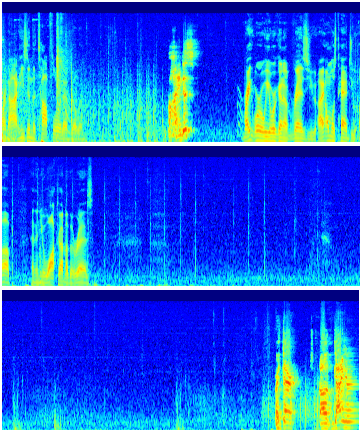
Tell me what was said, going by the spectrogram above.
Or not. He's in the top floor of that building. Behind us? Right where we were gonna res you. I almost had you up, and then you walked out of the res. Right there. Uh, guy in your.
